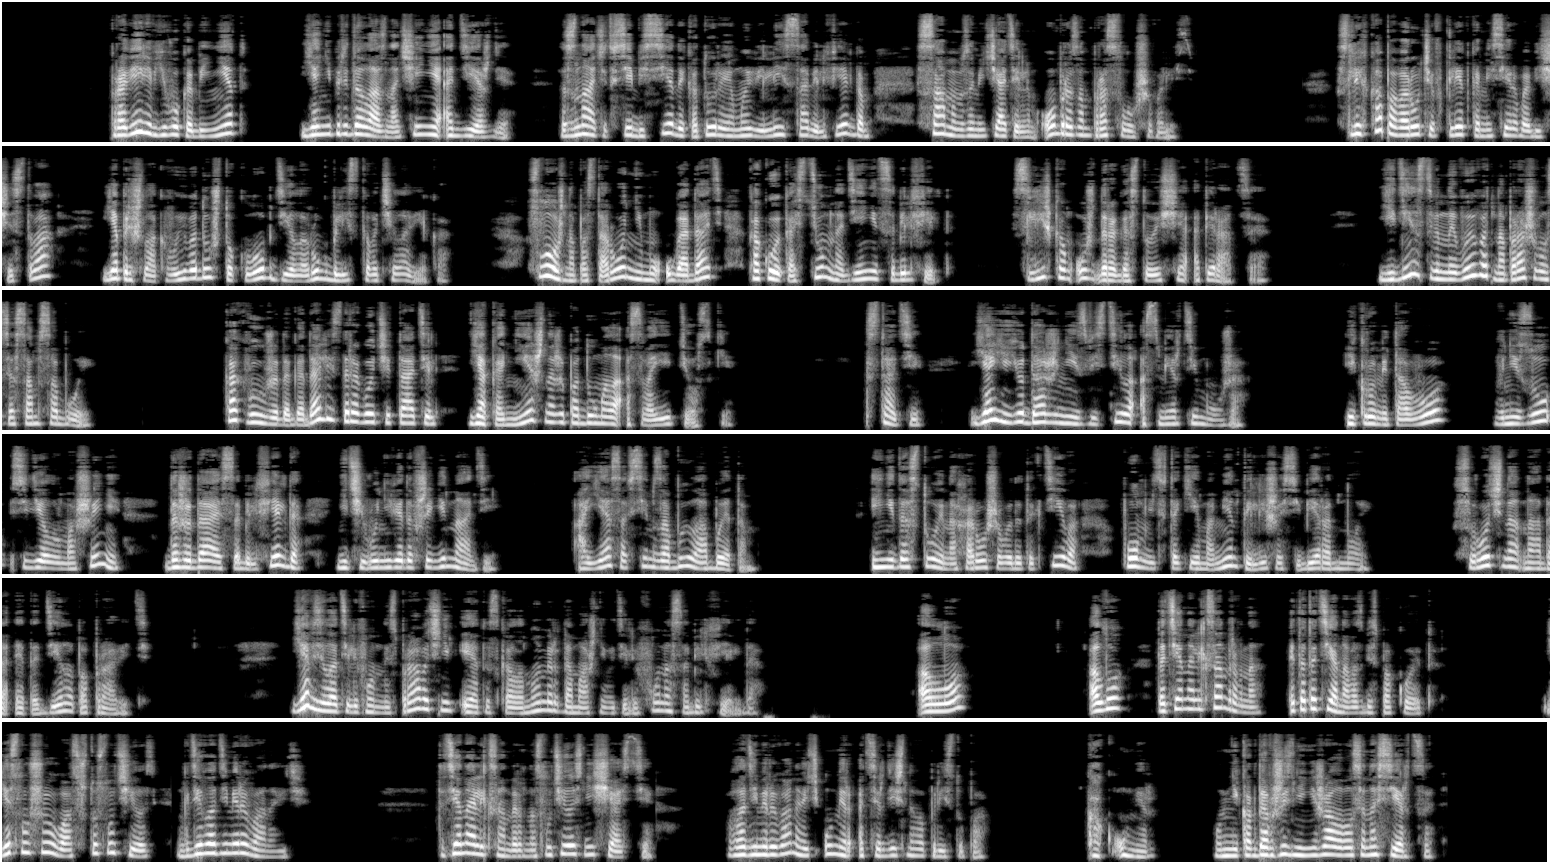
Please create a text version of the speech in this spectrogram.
Проверив его кабинет, я не придала значения одежде. Значит, все беседы, которые мы вели с Сабельфельдом, самым замечательным образом прослушивались. Слегка поворочив клетками серого вещества, я пришла к выводу, что клоп – дело рук близкого человека. Сложно постороннему угадать, какой костюм наденет Сабельфельд. Слишком уж дорогостоящая операция. Единственный вывод напрашивался сам собой. Как вы уже догадались, дорогой читатель, я, конечно же, подумала о своей тезке. Кстати, я ее даже не известила о смерти мужа. И кроме того, внизу сидел в машине, дожидаясь Сабельфельда, ничего не ведавший Геннадий. А я совсем забыла об этом. И недостойно хорошего детектива помнить в такие моменты лишь о себе родной. Срочно надо это дело поправить. Я взяла телефонный справочник и отыскала номер домашнего телефона Сабельфельда. Алло? Алло, Татьяна Александровна, это Татьяна вас беспокоит. Я слушаю вас. Что случилось? Где Владимир Иванович? Татьяна Александровна, случилось несчастье. Владимир Иванович умер от сердечного приступа. Как умер? Он никогда в жизни не жаловался на сердце.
